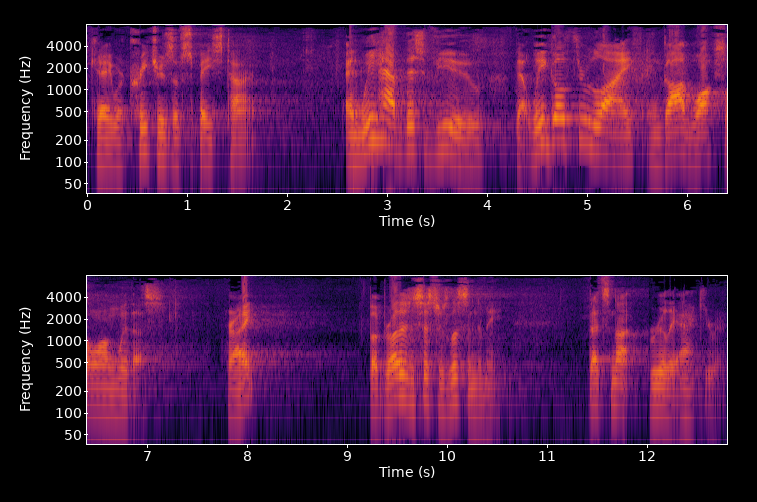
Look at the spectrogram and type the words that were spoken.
Okay, we're creatures of space time. And we have this view that we go through life and God walks along with us. Right? But, brothers and sisters, listen to me. That's not really accurate.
